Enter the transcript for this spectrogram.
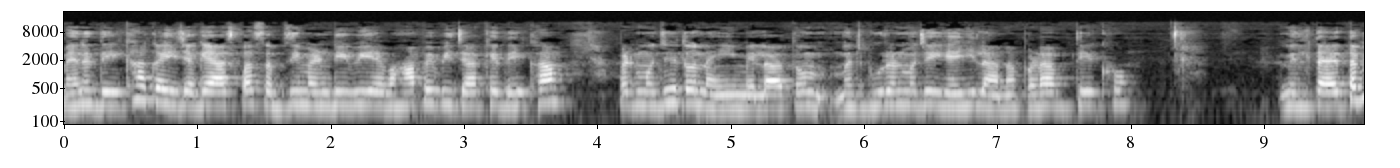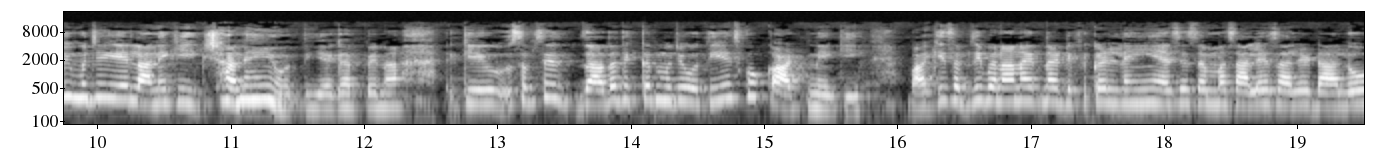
मैंने देखा कई जगह आसपास सब्ज़ी मंडी भी है वहाँ पे भी जाके देखा बट मुझे तो नहीं मिला। तो मजबूरन मुझे यही लाना पड़ा। अब देखो। मिलता है, तभी मुझे ये लाने की इच्छा नहीं होती है घर पे ना, कि सबसे ज़्यादा दिक्कत मुझे होती है इसको काटने की। बाकी सब्ज़ी बनाना इतना डिफ़िकल्ट नहीं है, ऐसे सब मसाले वसाले डालो,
